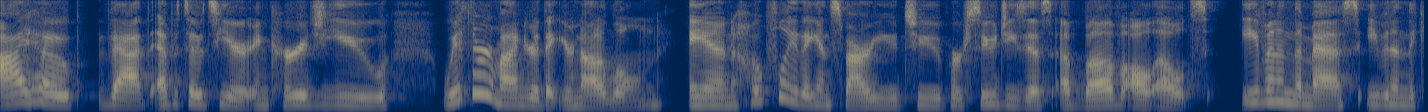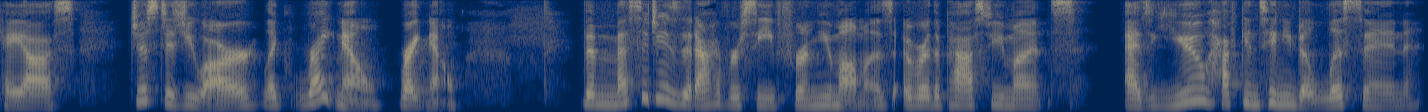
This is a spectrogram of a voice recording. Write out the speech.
I hope that the episodes here encourage you with a reminder that you're not alone. And hopefully, they inspire you to pursue Jesus above all else, even in the mess, even in the chaos, just as you are, like right now, right now. The messages that I have received from you mamas over the past few months, as you have continued to listen,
